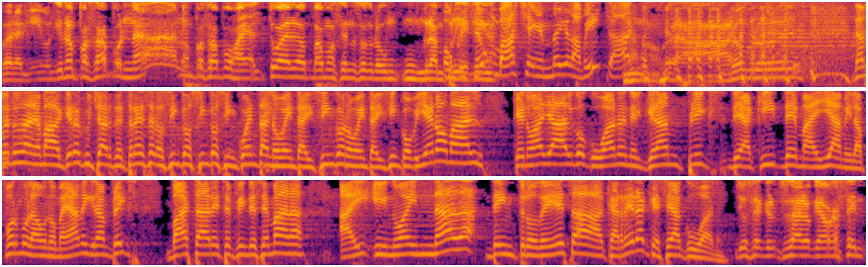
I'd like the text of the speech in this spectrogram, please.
pero aquí, aquí no han pasado por nada, no han pasado por Jayaltuela. Vamos a hacer nosotros un, un gran Aunque sea un bache en medio de la pista. algo. No, claro, brother. Dame una llamada, quiero escucharte. 305-550-9595. Bien o mal que no haya algo cubano en el Grand Prix de aquí de Miami. La Fórmula 1 Miami Grand Prix va a estar este fin de semana ahí y no hay nada dentro de esa carrera que sea cubano. Yo sé que tú sabes lo que van a hacer.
